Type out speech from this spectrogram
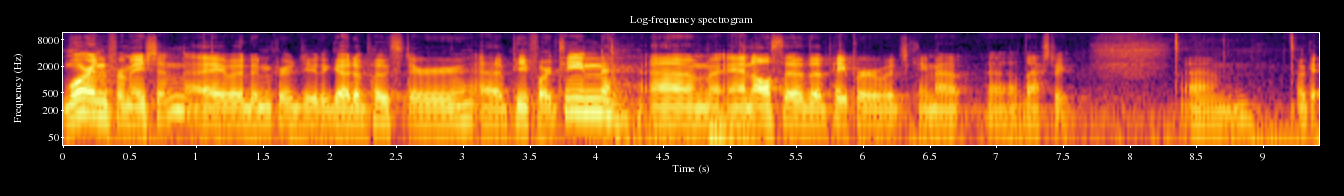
more information, I would encourage you to go to poster uh, P14 um, and also the paper which came out uh, last week. Um, okay.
